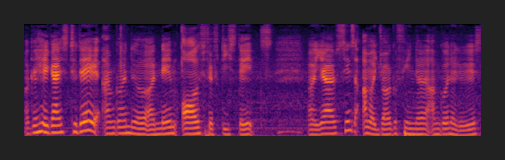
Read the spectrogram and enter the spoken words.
Okay, hey guys, today I'm going to uh, name all 50 states. Uh, yeah, since I'm a geography nerd, I'm going to do this.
